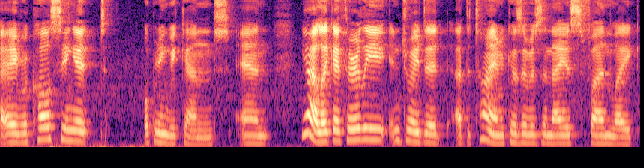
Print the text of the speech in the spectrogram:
I recall seeing it opening weekend and yeah, like I thoroughly enjoyed it at the time because it was a nice, fun, like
